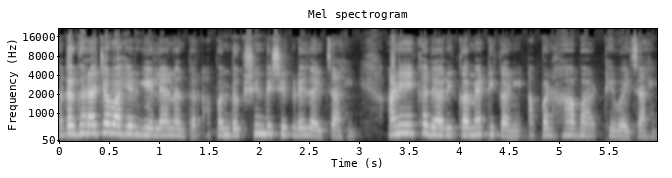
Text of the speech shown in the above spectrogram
आता घराच्या बाहेर गेल्यानंतर आपण दक्षिण दिशेकडे जायचं आहे आणि एखाद्या रिकाम्या ठिकाणी आपण हा भात ठेवायचा आहे.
